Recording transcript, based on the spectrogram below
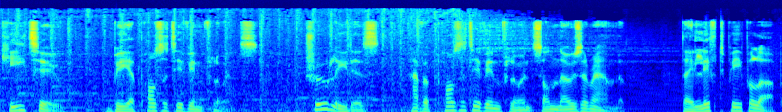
Key 2. Be a positive influence. True leaders have a positive influence on those around them. They lift people up,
